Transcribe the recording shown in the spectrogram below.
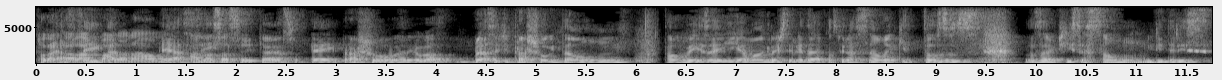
pra dar É aquela lavada na alma. É a nossa seita é essa. É ir pra show, velho. Eu gosto bastante de ir pra show. Então, talvez aí é uma grande teoria da conspiração é que todos os, os artistas são líderes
